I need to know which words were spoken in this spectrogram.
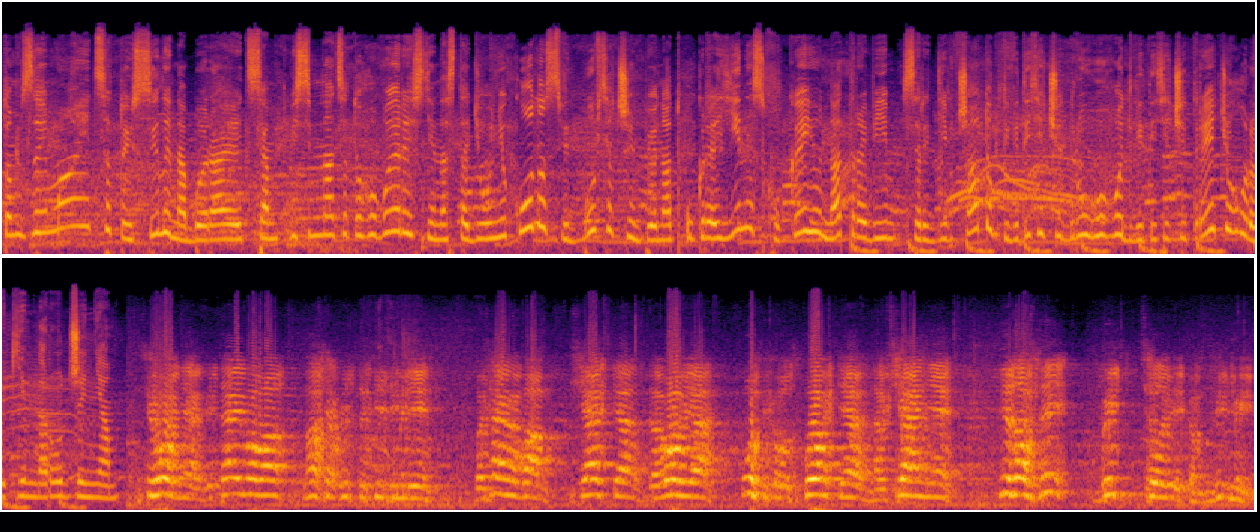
Спортом займається, той сили набирається. 18 вересня на стадіоні Колос відбувся чемпіонат України з хокею на траві серед дівчаток 2002-2003 років народження. Сьогодні вітаємо вас, наші представники землі. Бажаємо вам щастя, здоров'я, успіху у спорті, навчанні і завжди бути чоловіком, людьми.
